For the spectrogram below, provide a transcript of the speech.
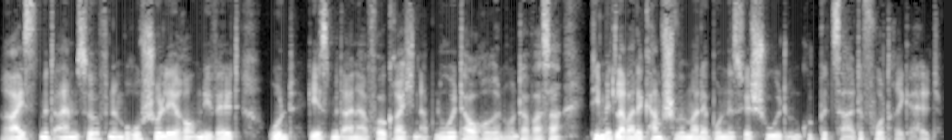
reist mit einem surfenden Berufsschullehrer um die Welt und gehst mit einer erfolgreichen Apnoe-Taucherin unter Wasser, die mittlerweile Kampfschwimmer der Bundeswehr schult und gut bezahlte Vorträge hält.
